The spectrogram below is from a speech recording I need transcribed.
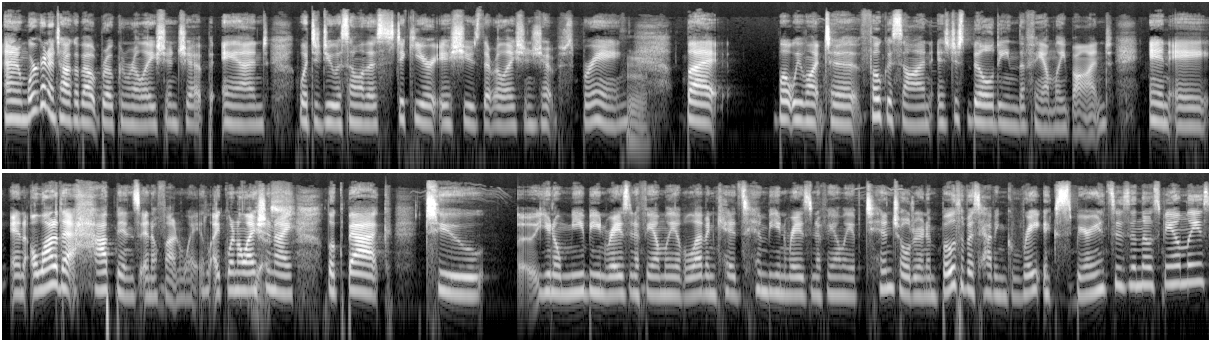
And we're going to talk about broken relationship and what to do with some of the stickier issues that relationships bring. Hmm. But what we want to focus on is just building the family bond in a and a lot of that happens in a fun way. Like when elisha and i look back to Uh, you know me being raised in a family of 11 kids him being raised in a family of 10 children and both of us having great experiences in those families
